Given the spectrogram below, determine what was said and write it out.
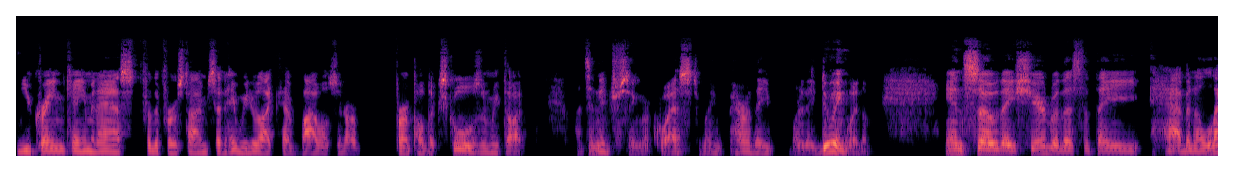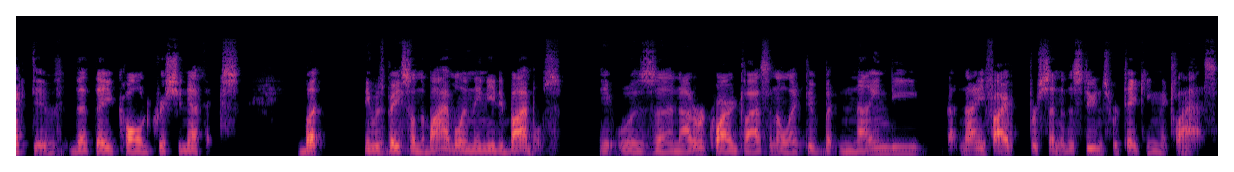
Ukraine came and asked for the first time, said, "Hey, we'd like to have Bibles in our for our public schools," and we thought that's an interesting request. How are they? What are they doing with them? And so they shared with us that they have an elective that they called Christian Ethics, but it was based on the Bible, and they needed Bibles. It was uh, not a required class, an elective, but 90, 95% of the students were taking the class.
